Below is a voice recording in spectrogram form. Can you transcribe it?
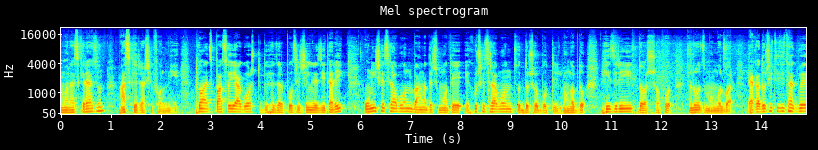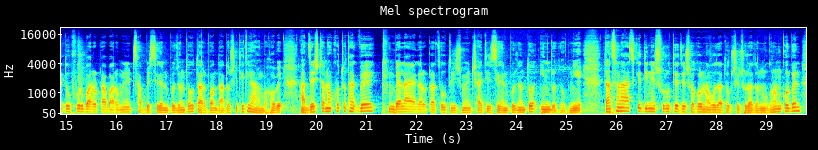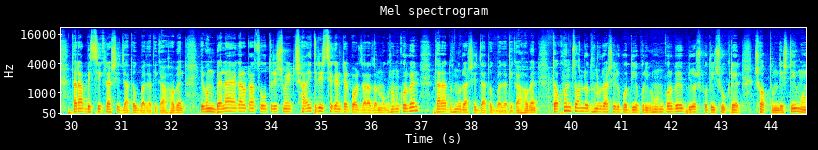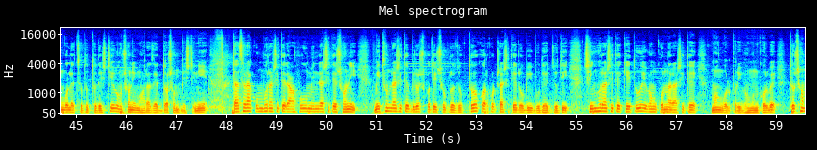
আমার আজকের আয়োজন, আজকের রাশিফল নিয়ে। তো আজ পাঁচই আগস্ট দুই হাজার পঁচিশ ইংরেজি তারিখ, উনিশে শ্রাবণ, বাংলাদেশ মতে একুশে শ্রাবণ, চোদ্দোশো বত্রিশ বঙ্গাব্দ। হিজরি দশ সফর রোজ মঙ্গলবার। একাদশী তিথি থাকবে দুপুর বারোটা বারো মিনিট ছাব্বিশ সেকেন্ড পর্যন্ত, তারপর দ্বাদশী তিথি আরম্ভ হবে। আর জ্যেষ্ঠা নক্ষত্র থাকবে বেলা এগারোটা চৌত্রিশ মিনিট সাঁত্রিশ সেকেন্ড পর্যন্ত ইন্দ্রযোগ নিয়ে। তাছাড়া আজকে দিনের শুরুতে যে সকল নবজাতক শিশুরা জন্মগ্রহণ করবেন তারা বৃশ্চিক রাশির জাতক বা জাতিকা হবেন এবং বেলা এগারোটা চৌত্রিশ মিনিট সাঁত্রিশ সেকেন্ডের পর যারা জন্মগ্রহণ করবেন, তারা ধনু রাশির জাতক বা জাতিকা হবেন। তখন চন্দ্র ধনু রাশির উপর দিয়ে পরিভ্রমণ করবে। বৃহস্পতি শুক্রের সপ্তম দৃষ্টি, মঙ্গলের চতুর্থ দৃষ্টি এবং শনি মহারাজের দশম দৃষ্টি নিয়ে। তাছাড়া কুম্ভ রাশিতে রাহু, মীন রাশিতে শনি, মিথুন রাশিতে বৃহস্পতি শুক্র যুক্ত, কর্কট রাশিতে রবি, বুধের জ্যোতি, সিংহ রাশিতে কেতু এবং কন্যা রাশিতে মঙ্গল পরিভ্রমণ করবে। তো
